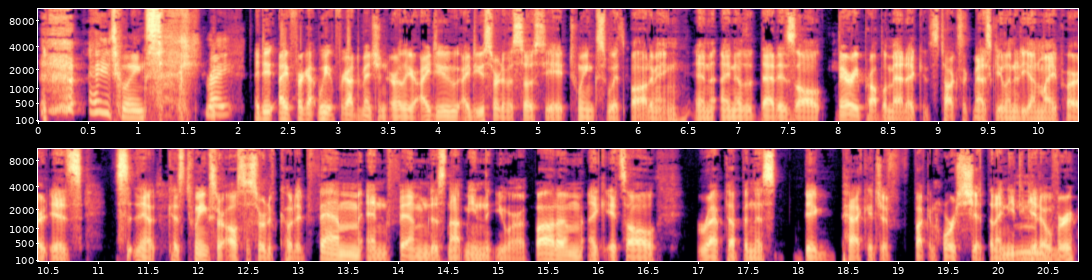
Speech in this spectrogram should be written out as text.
hey, twinks. Right. I do. I forgot. We forgot to mention earlier. I do. I do sort of associate twinks with bottoming, and I know that that is all very problematic. It's toxic masculinity on my part. Is you know because twinks are also sort of coded femme, and femme does not mean that you are a bottom. Like it's all wrapped up in this big package of fucking horse shit that I need to get Mm. over.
